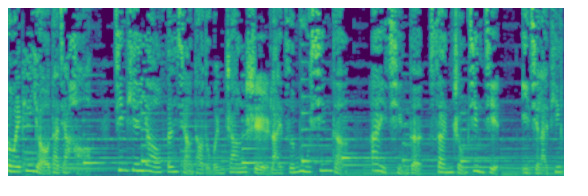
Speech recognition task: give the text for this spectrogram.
各位听友，大家好，今天要分享到的文章是来自木心的《爱情的三种境界》，一起来听。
